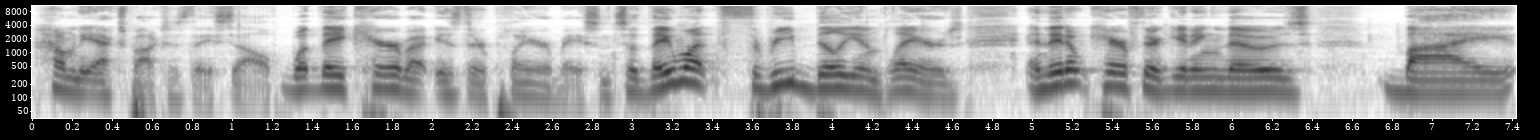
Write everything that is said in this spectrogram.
how many Xboxes they sell. What they care about is their player base. And so they want 3 billion players and they don't care if they're getting those by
